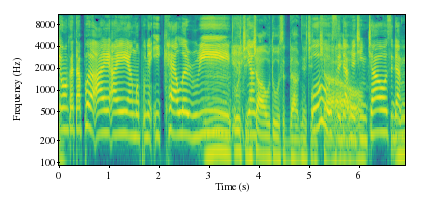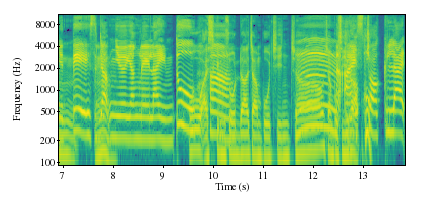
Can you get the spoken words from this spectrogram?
orang kata apa Air-air yang mempunyai Kalori Hmm. Oh, yang, cincau tu sedapnya cincau. Oh sedapnya cincau Sedapnya Hmm. teh Sedapnya yang lain-lain tu Oh, aiskrim Ha. soda campur cincau, Hmm, campur sirap. Ais coklat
